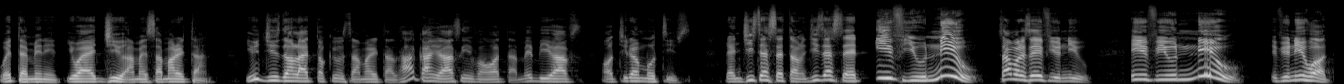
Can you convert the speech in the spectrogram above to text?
wait a minute. You are a Jew, I'm a Samaritan. You Jews don't like talking with Samaritans. How can you ask him for water? Maybe you have ulterior motives. Then Jesus said to him, Jesus said, If you knew, somebody say, if you knew, if you knew, if you knew what?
